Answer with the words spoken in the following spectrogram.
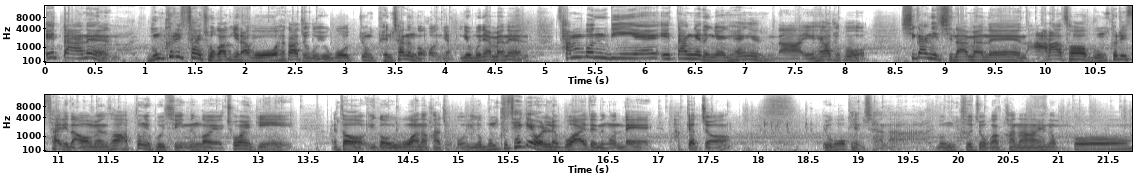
일단은 문크리스탈 조각이라고 해가지고 요거 좀 괜찮은 거거든요. 이게 뭐냐면은 3분 뒤에 1단계 능력이 행해진다. 이거 해가지고 시간이 지나면은 알아서 문크리스탈이 나오면서 합동이 볼 수 있는 거예요. 초월기. 그래서 이거 요거 하나 가지고 이거 뭉크 3개 원래 모아야 되는 건데 바뀌었죠. 요거 괜찮아. 뭉크 조각 하나 해놓고.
